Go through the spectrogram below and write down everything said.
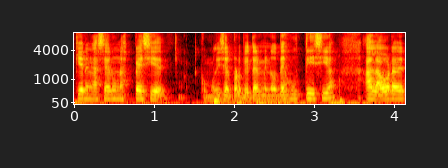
quieren hacer una especie como dice el propio término, de justicia a la hora de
